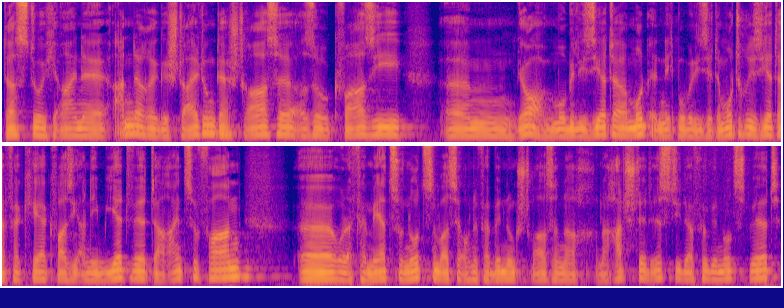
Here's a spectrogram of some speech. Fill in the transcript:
dass durch eine andere Gestaltung der Straße, also quasi ähm, ja, mobilisierter, mo- äh, nicht mobilisierter, motorisierter Verkehr quasi animiert wird, da einzufahren oder vermehrt zu nutzen, was ja auch eine Verbindungsstraße nach, nach Hattstedt ist, die dafür genutzt wird.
